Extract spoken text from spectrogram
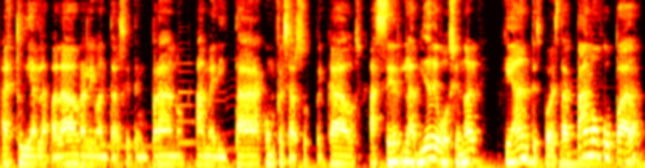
a estudiar la palabra, a levantarse temprano, a meditar, a confesar sus pecados, a hacer la vida devocional que antes por estar tan ocupada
